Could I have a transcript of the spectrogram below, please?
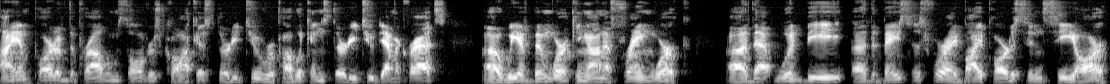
I am part of the Problem Solvers Caucus, 32 Republicans, 32 Democrats. Uh, we have been working on a framework uh, that would be uh, the basis for a bipartisan CR.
